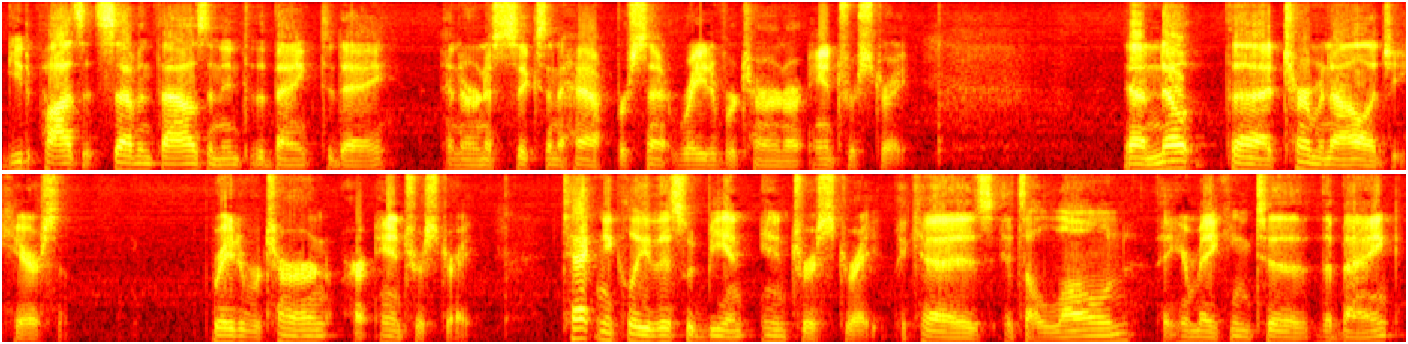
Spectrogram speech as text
You deposit 7000 into the bank today and earn a 6.5% rate of return or interest rate. Now note the terminology here. So rate of return or interest rate. Technically this would be an interest rate because it's a loan that you're making to the bank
